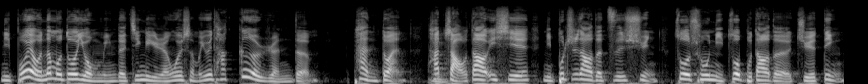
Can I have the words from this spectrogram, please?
你不会有那么多有名的经理人。为什么？因为他个人。人的判断，他找到一些你不知道的资讯，做出你做不到的决定，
